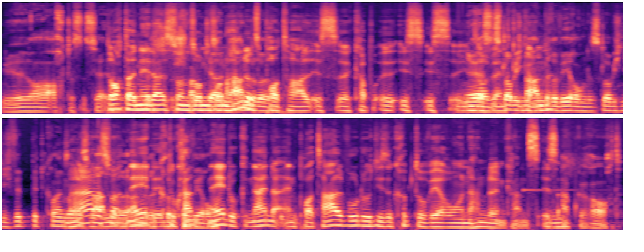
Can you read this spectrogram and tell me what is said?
Ja, ach, das ist ja. Doch, da, nee, da ist so, so, so ein Handelsportal, ist, äh, äh, ist, ist Ja, das ist, glaube ich, eine andere Währung. Das ist, glaube ich, nicht Bitcoin, sondern ja, das ist eine andere, nee, andere Kryptowährung. Kann, nee, du, nein, ein Portal, wo du diese Kryptowährungen handeln kannst, ist mhm. abgeraucht.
